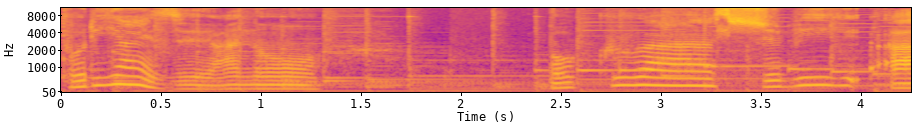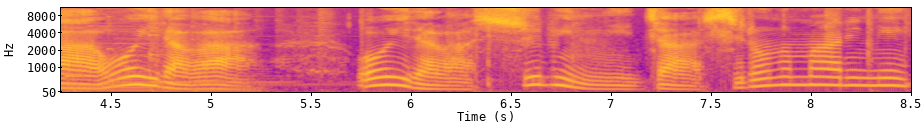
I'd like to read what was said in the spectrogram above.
とりあえずあの僕は守備あオイラはオイラは守備にじゃあ城の周りに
